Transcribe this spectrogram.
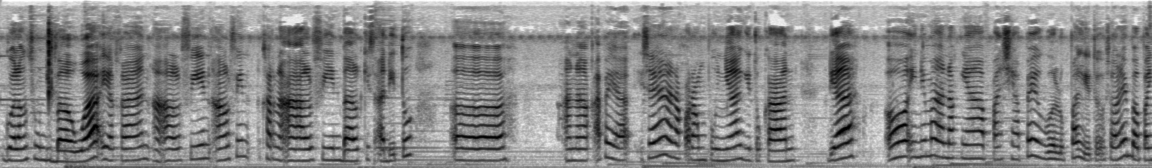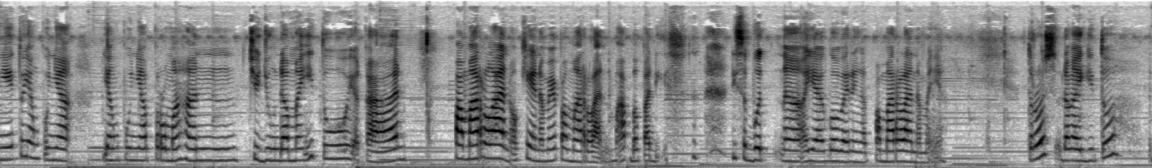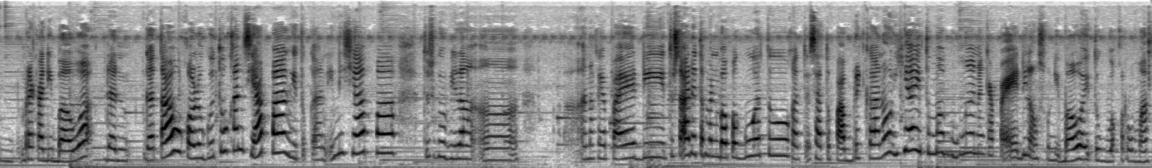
gue langsung dibawa ya kan Alvin. Alvin karena Alvin Balkis Adi tuh uh, anak apa ya saya anak orang punya gitu kan. Dia oh ini mah anaknya apa siapa ya? Gue lupa gitu. Soalnya bapaknya itu yang punya yang punya perumahan Cujung Damai itu ya kan Pamarlan. Oke okay, namanya Pamarlan. Maaf bapak di disebut nah ya gue baru ingat. Pamarlan namanya. Terus udah kayak gitu mereka dibawa dan gak tahu kalau gue tuh kan siapa gitu kan. Ini siapa? Terus gue bilang e, anaknya Pak Edi. Terus ada teman bapak gue tuh kata satu pabrik kan. Oh iya itu mah bunga anaknya Pak Edi. Langsung dibawa itu gue ke rumah.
